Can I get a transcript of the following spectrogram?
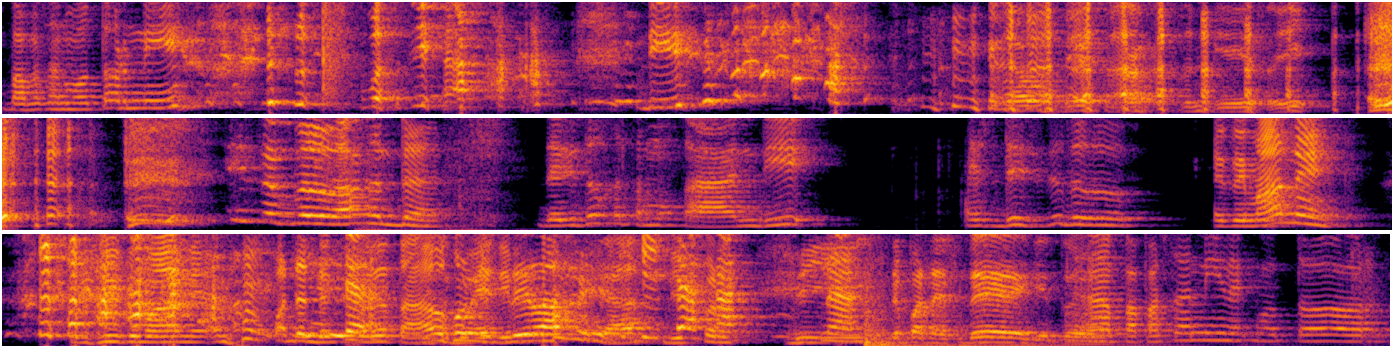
papasan motor nih. Aduh, lucu banget ya. Di sendiri? Ih, sebel banget dah. Jadi tuh ketemu kan di SD situ tuh. SD mana di situ mana emang pada Iya. udah udah tahu Sebuah nih SD lah ya. di Iya. pers- Di Nah. depan SD gitu. Nah, papasan nih naik motor.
